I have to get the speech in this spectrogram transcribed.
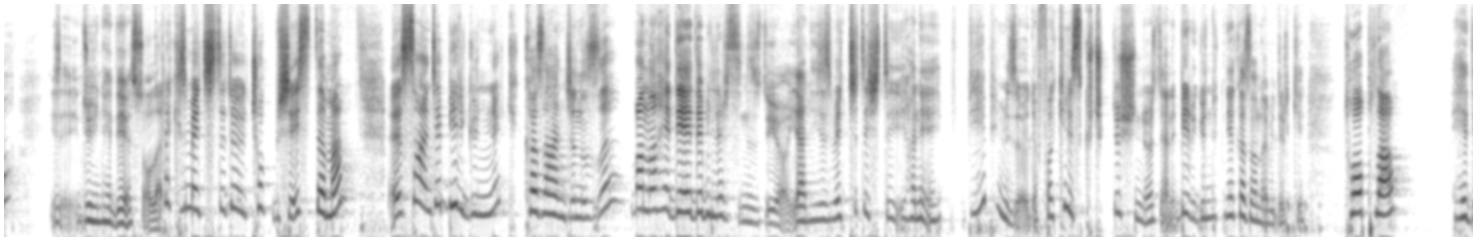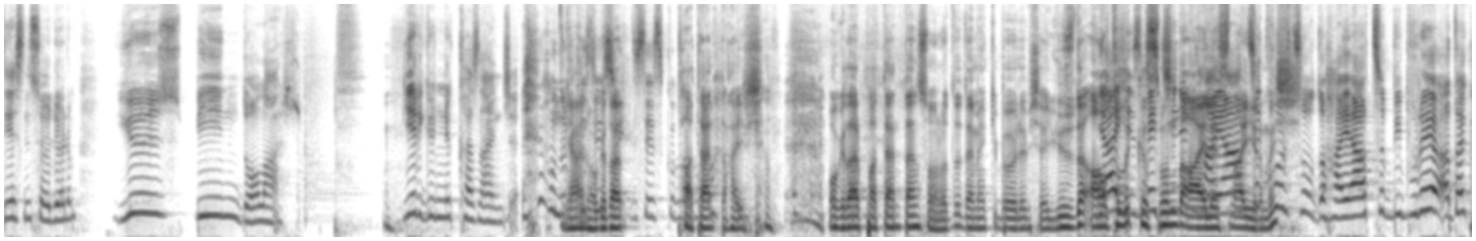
düğün hediyesi olarak. Hizmetçisi diyor çok bir şey istemem. E, sadece bir günlük kazancınızı bana hediye edebilirsiniz diyor. Yani hizmetçi de işte hani hepimiz öyle fakiriz küçük düşünüyoruz. Yani bir günlük ne kazanabilir ki? Toplam hediyesini söylüyorum 100 bin dolar. Bir günlük kazancı. Onur Yani o kadar ses kullanma. Patent hayır canım. o kadar patentten sonra da demek ki böyle bir şey. Yüzde altılık kısmını da ailesine hayatı ayırmış. kurtuldu. Hayatı bir buraya adak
